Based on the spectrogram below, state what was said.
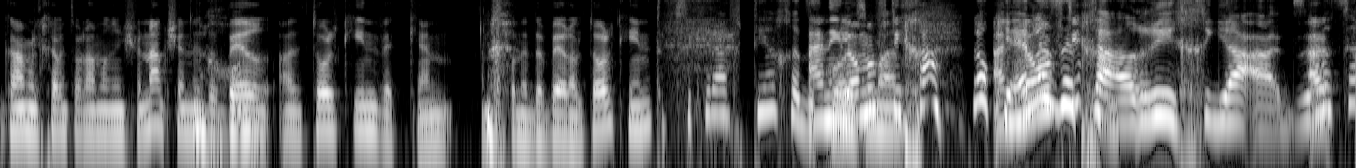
גם מלחמת העולם הראשונה, כשנדבר נכון. על טולקין, וכן, אנחנו נדבר על טולקין. תפסיקי להבטיח את זה כל אני הזמן. לא מבטיחה. לא, כי אני אין לא לזה. תאריך יעד, זה מתישהו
